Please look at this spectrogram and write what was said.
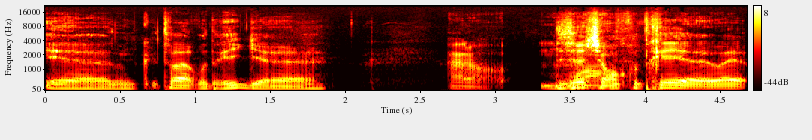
Et euh, donc, toi, Rodrigue, euh, Alors, déjà, as rencontré euh, ouais,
